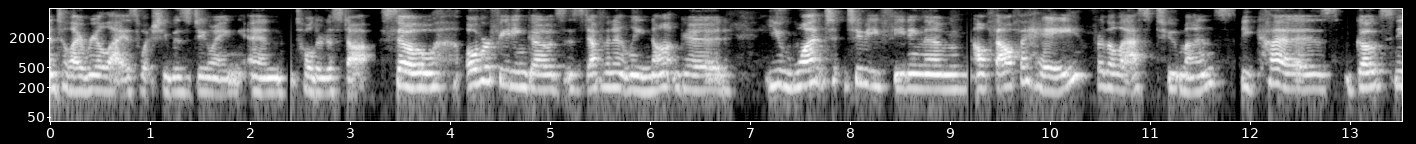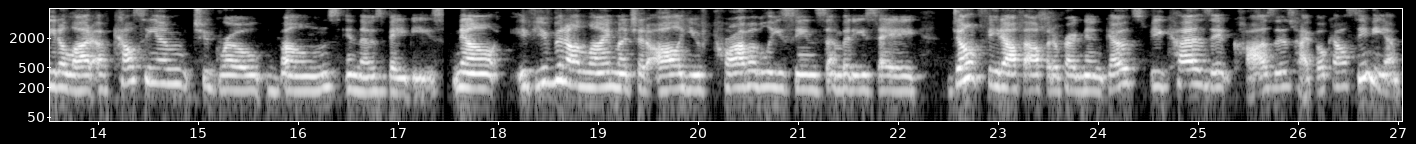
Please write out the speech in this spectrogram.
until I realized what she was doing and told her to stop. So, overfeeding goats is definitely not good. You want to be feeding them alfalfa hay for the last two months because goats need a lot of calcium to grow bones in those babies. Now, if you've been online much at all, you've probably seen somebody say, don't feed alfalfa to pregnant goats because it causes hypocalcemia.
